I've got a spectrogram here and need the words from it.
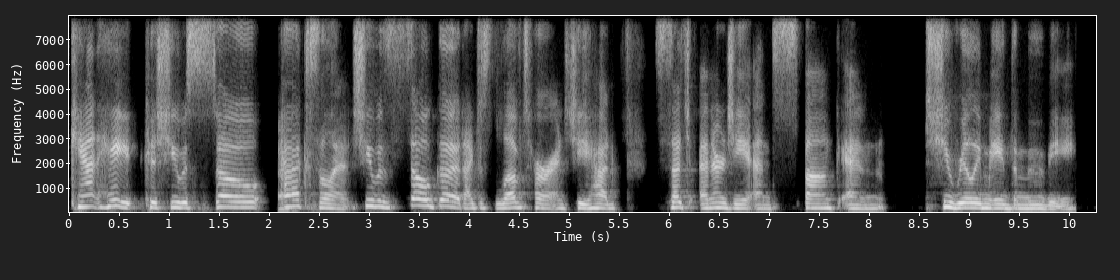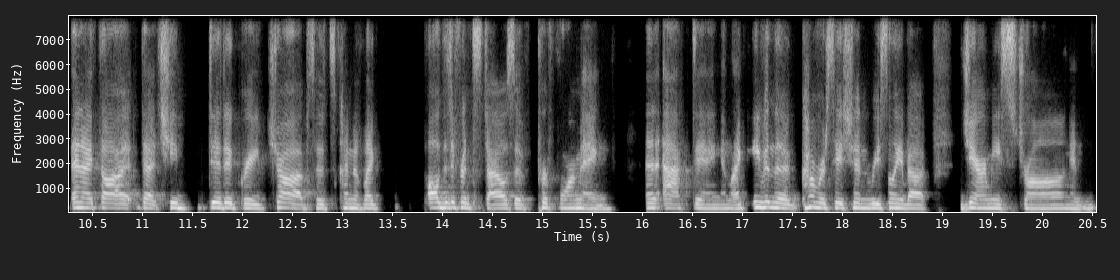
can't hate because she was so excellent. She was so good. I just loved her. And she had such energy and spunk, and she really made the movie. And I thought that she did a great job. So it's kind of like all the different styles of performing and acting, and like even the conversation recently about Jeremy Strong and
